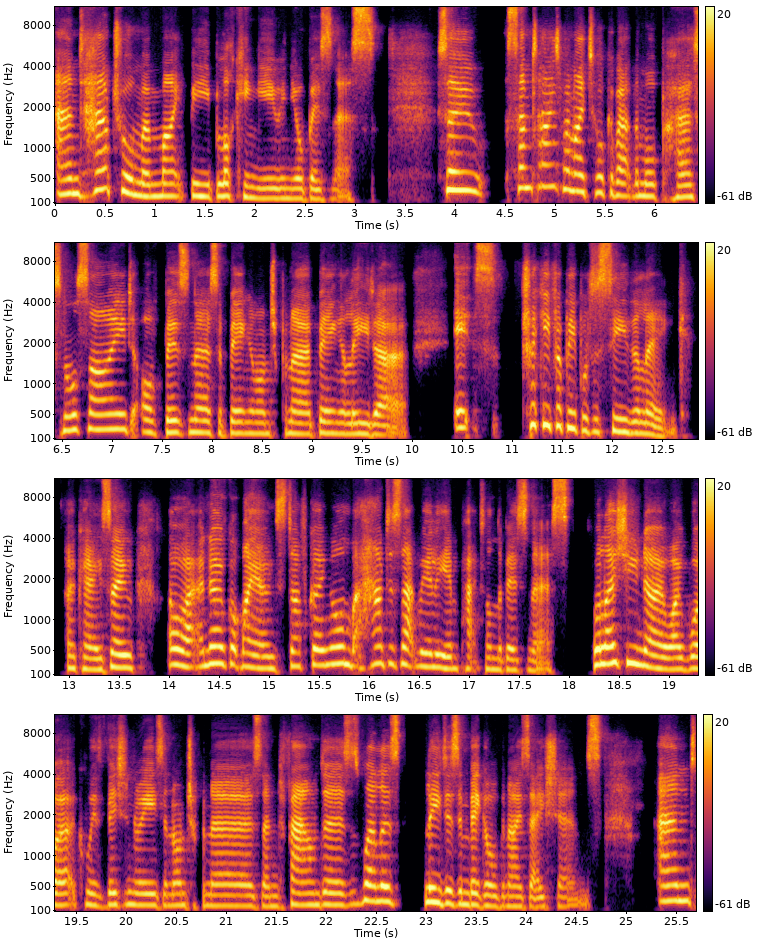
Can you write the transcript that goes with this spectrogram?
and how trauma might be blocking you in your business. So, sometimes when I talk about the more personal side of business, of being an entrepreneur, being a leader, it's tricky for people to see the link. Okay, so, oh, I know I've got my own stuff going on, but how does that really impact on the business? Well, as you know, I work with visionaries and entrepreneurs and founders, as well as leaders in big organizations. And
